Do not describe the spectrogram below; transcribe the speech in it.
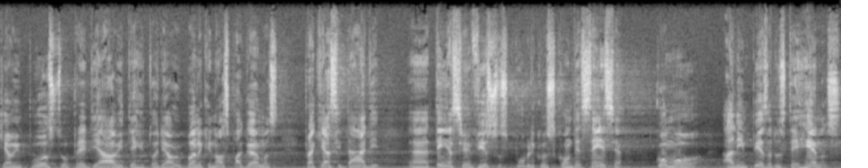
que é o imposto predial e territorial urbano que nós pagamos para que a cidade eh, tenha serviços públicos com decência, como a limpeza dos terrenos,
